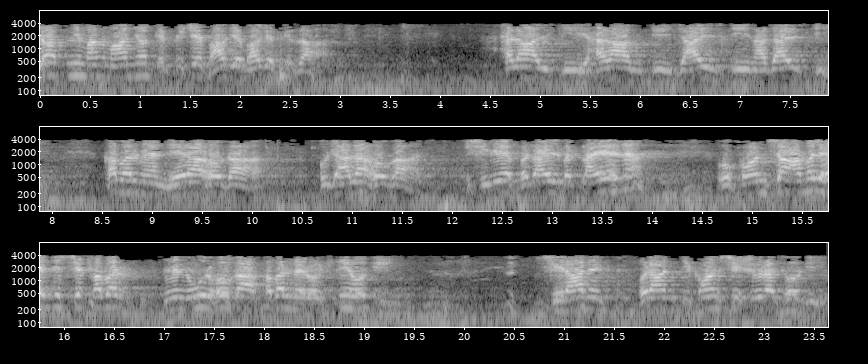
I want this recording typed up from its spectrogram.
جو اپنی منمانیوں کے پیچھے بھاگے بھاگے پھر رہا حلال کی، حرام کی، جائز کی، ناجائز کی۔ قبر میں اندھیرا ہوگا، اجالا ہوگا۔ اسی لیے فضائل بتلائے ہیں نا، وہ کون سا عمل ہے جس سے قبر میں نور ہوگا، قبر میں روشنی ہوگی؟ شیران قرآن کی کون سی صورت ہوگی؟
